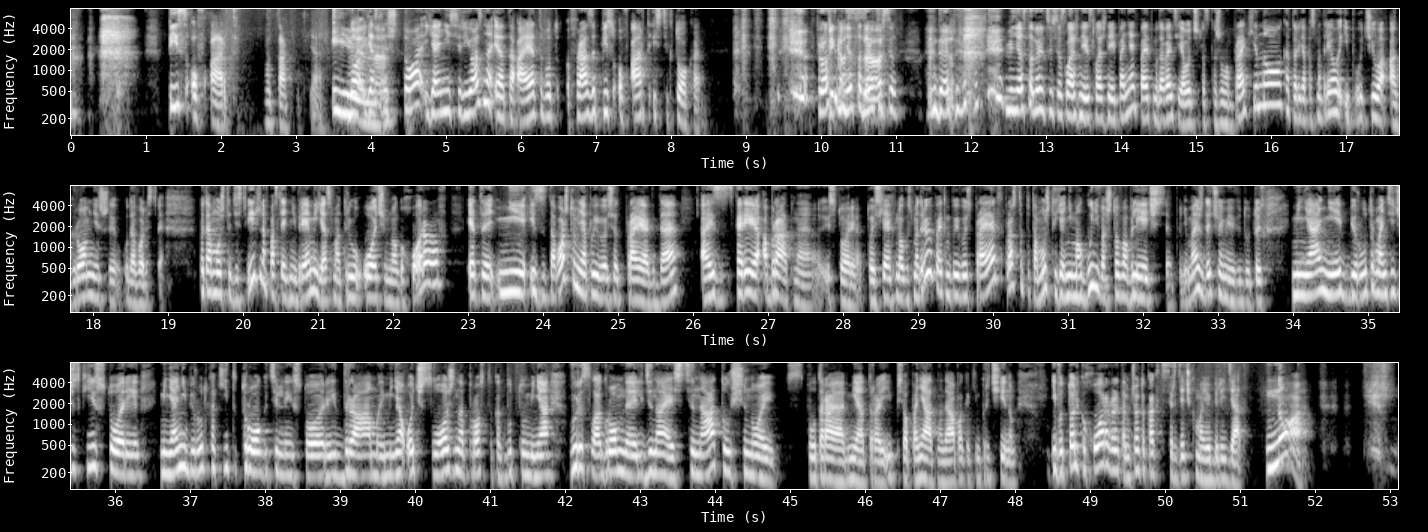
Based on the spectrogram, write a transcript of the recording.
Piece of art. Вот так вот я. Именно. Но если что, я не серьезно это, а это вот фраза piece of art из ТикТока. Просто мне становится все... Да, да. Меня становится все сложнее и сложнее понять, поэтому давайте я лучше расскажу вам про кино, которое я посмотрела и получила огромнейшее удовольствие. Потому что действительно в последнее время я смотрю очень много хорроров. Это не из-за того, что у меня появился этот проект, да, а из, скорее обратная история. То есть я их много смотрю, и поэтому появился проект, просто потому что я не могу ни во что вовлечься. Понимаешь, да, что я имею в виду? То есть меня не берут романтические истории, меня не берут какие-то трогательные истории, драмы. Меня очень сложно, просто как будто у меня выросла огромная ледяная стена толщиной с полтора метра, и все понятно, да, по каким причинам. И вот только хорроры там что-то как-то сердечко мое бередят. Но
